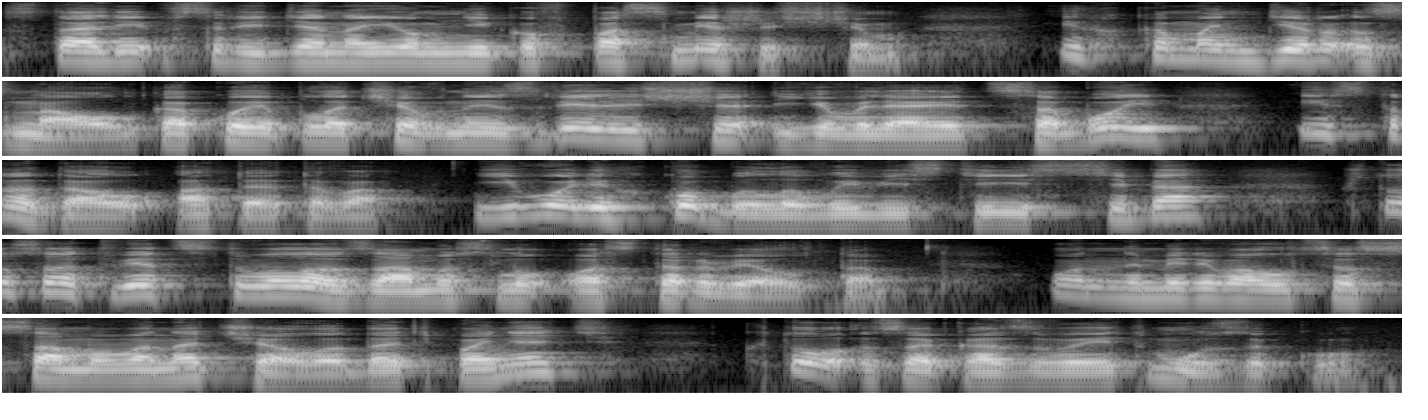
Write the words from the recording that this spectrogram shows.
стали в среде наемников посмешищем. Их командир знал, какое плачевное зрелище является собой и страдал от этого. Его легко было вывести из себя, что соответствовало замыслу Остервелта. Он намеревался с самого начала дать понять, кто заказывает музыку.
